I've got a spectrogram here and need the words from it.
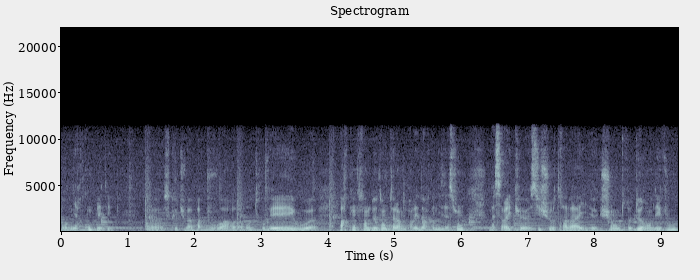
pour venir compléter. Ce que tu vas pas pouvoir retrouver, ou par contrainte de temps, tout à l'heure on parlait d'organisation, bah, c'est vrai que si je suis au travail, que je suis entre deux rendez-vous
